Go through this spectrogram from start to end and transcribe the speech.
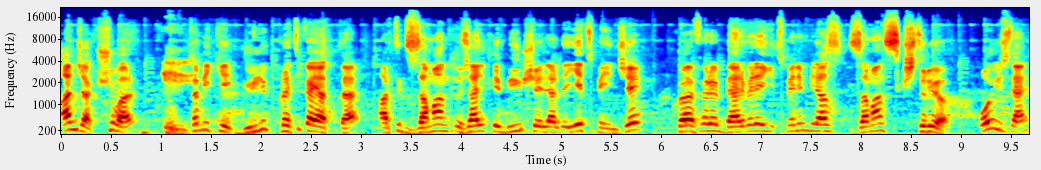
Ancak şu var, tabii ki günlük pratik hayatta artık zaman özellikle büyük şeylerde yetmeyince kuaföre, berbere gitmenin biraz zaman sıkıştırıyor. O yüzden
